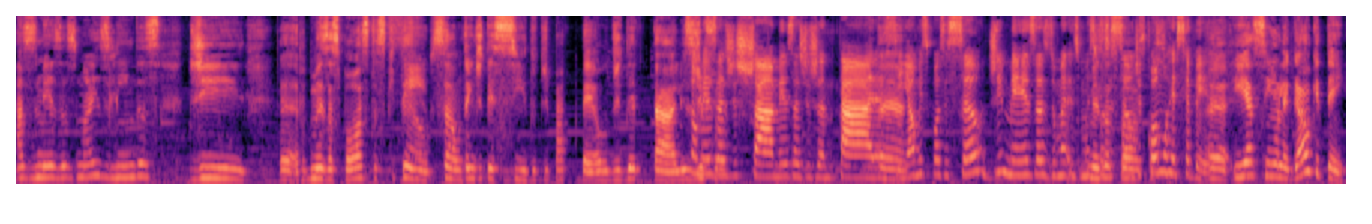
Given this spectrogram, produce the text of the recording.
as mesas mais lindas de é, mesas postas que tem, são, tem de tecido, de papel, de detalhes. São de mesas de chá, mesas de jantar, é. assim, é uma exposição de mesas, uma, uma exposição de como receber. É, e assim, o legal que tem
